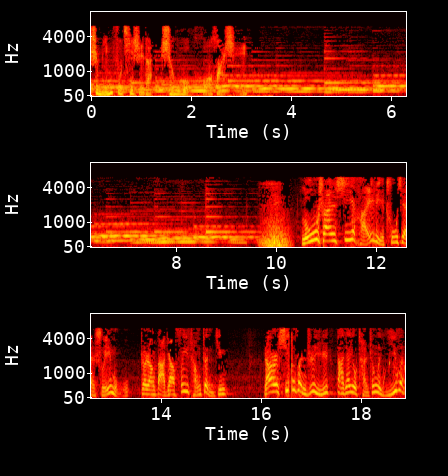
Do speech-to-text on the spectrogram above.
是名副其实的生物活化石。庐山西海里出现水母，这让大家非常震惊。然而兴奋之余，大家又产生了疑问：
